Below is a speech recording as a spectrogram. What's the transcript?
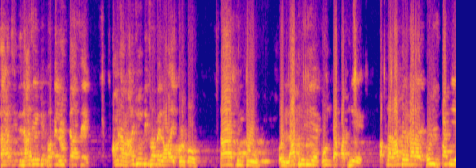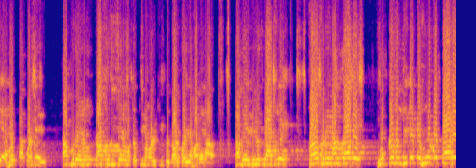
তারা যদি রাজনৈতিক ভাবে লড়তে আসে, আমরা রাজনৈতিক ভাবে লড়াই করব। তারা কিন্তু ওই লাঠি দিয়ে গুন্ডা পাঠিয়ে আপনার রাতের বেলায় পুলিশ পাঠিয়ে হত্যা করবেন। কাপুরের কাপুরুষের মতো তৃণমূল কিন্তু দল করলে হবে না। তাদের বিরুদ্ধে আজকে সরাসরি নামতে হবে, মুখ্যমন্ত্রীকে প্রশ্ন করতে হবে,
